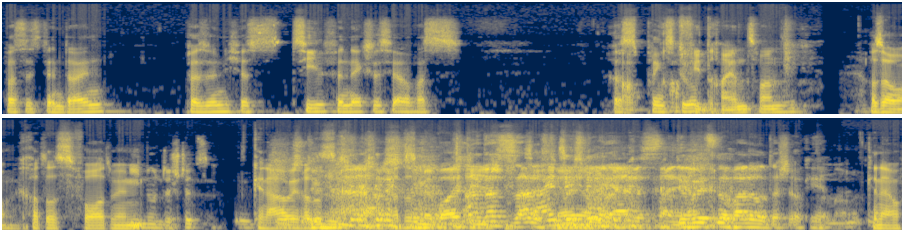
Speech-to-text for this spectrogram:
Was ist denn dein persönliches Ziel für nächstes Jahr? Was, was Ra- bringst Raffi du? 23. Also, ich habe das vor dem. Ihn unterstützen. Genau, ich habe das, ich das mit Valentin. Ah, das ist Ja, ja, ja, das Du willst noch alle unterstützen. Okay. Genau.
